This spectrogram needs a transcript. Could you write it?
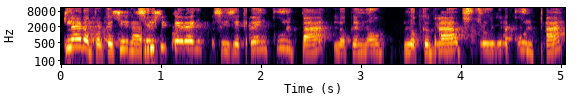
Claro, porque si, si, se queda en, si se queda en culpa, lo que, no, lo que va a obstruir la culpa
